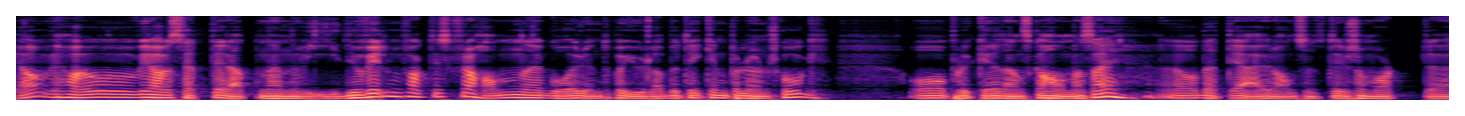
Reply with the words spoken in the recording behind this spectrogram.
Ja, vi har jo, vi har sett i retten en videofilm faktisk, fra han går rundt på Jula-butikken på Lørenskog og plukker den skal ha med seg. Og dette er jo ransutstyr som ble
